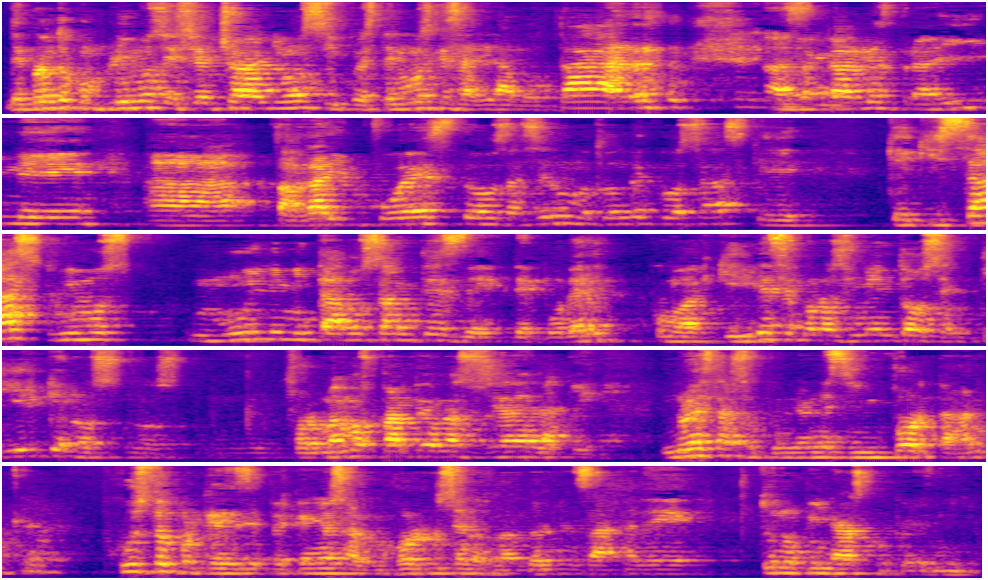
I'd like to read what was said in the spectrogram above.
de pronto cumplimos 18 años y pues tenemos que salir a votar, a sacar nuestra INE, a pagar impuestos, a hacer un montón de cosas que, que quizás tuvimos muy limitados antes de, de, poder como adquirir ese conocimiento o sentir que nos, nos, formamos parte de una sociedad en la que nuestras opiniones importan, justo porque desde pequeños a lo mejor se nos mandó el mensaje de tú no opinas porque eres niño.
